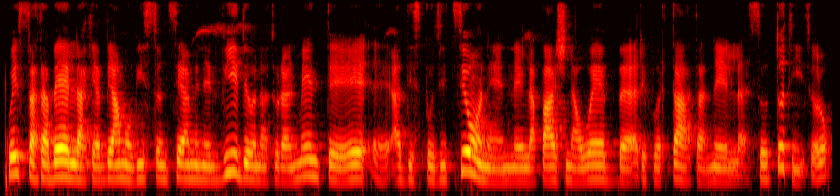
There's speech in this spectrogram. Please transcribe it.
Questa tabella che abbiamo visto insieme nel video naturalmente è eh, a disposizione nella pagina web riportata nel sottotitolo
